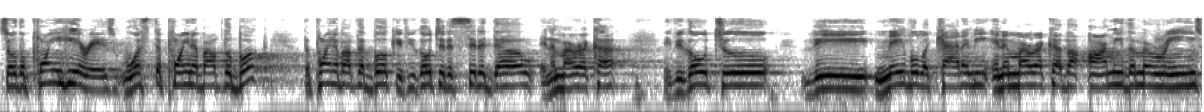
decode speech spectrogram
So the point here is, what's the point about the book? The point about the book, if you go to the Citadel in America, if you go to the Naval Academy in America, the Army, the Marines,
